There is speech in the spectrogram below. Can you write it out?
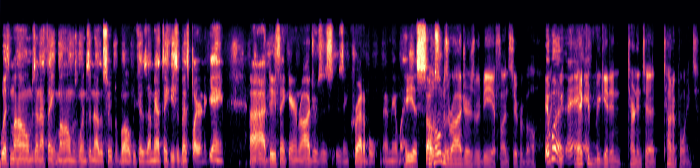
with Mahomes, and I think Mahomes wins another Super Bowl because I mean I think he's the best player in the game. Uh, I do think Aaron Rodgers is is incredible. I mean he is so Mahomes Rodgers would be a fun Super Bowl. It would. we- Eh, that could be getting turned into a ton of points.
